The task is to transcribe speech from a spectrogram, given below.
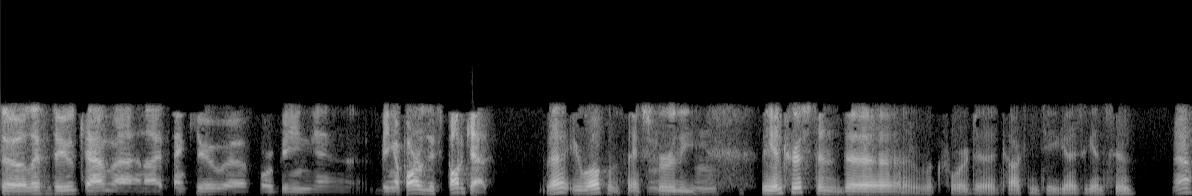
to listen to you, Cam, and I thank you uh, for being uh, being a part of this podcast. Yeah, you're welcome. Thanks for the mm-hmm. the interest, and uh, look forward to talking to you guys again soon. Yeah.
